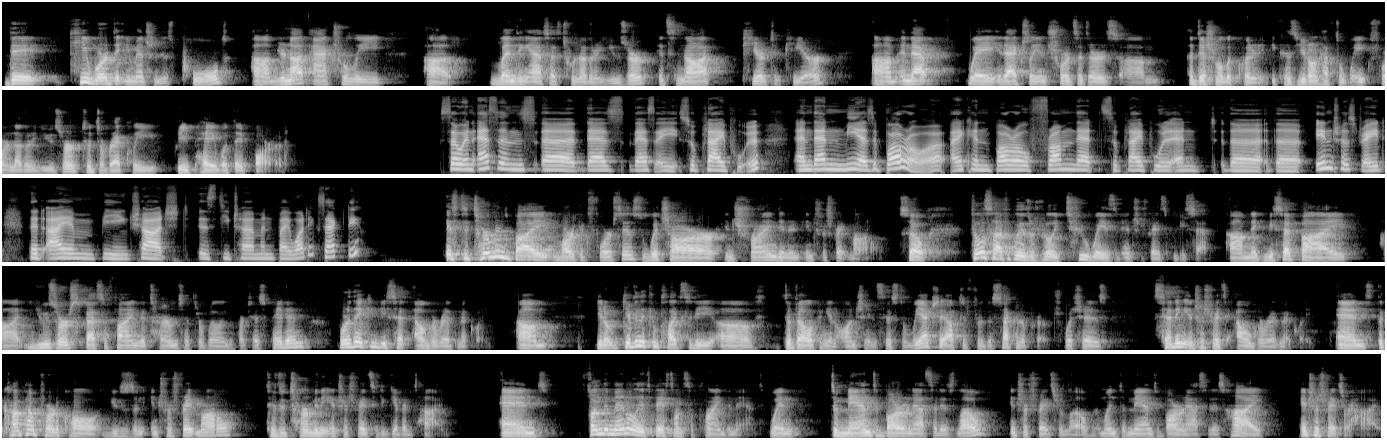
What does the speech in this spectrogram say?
the key word that you mentioned is pooled. Um, you're not actually uh, lending assets to another user. It's not peer to peer. And that way, it actually ensures that there's um, additional liquidity because you don't have to wait for another user to directly repay what they've borrowed. So in essence, uh, there's there's a supply pool, and then me as a borrower, I can borrow from that supply pool, and the the interest rate that I am being charged is determined by what exactly? It's determined by market forces, which are enshrined in an interest rate model. So philosophically, there's really two ways that interest rates can be set. Um, they can be set by uh, users specifying the terms that they're willing to participate in, or they can be set algorithmically. Um, you know, given the complexity of developing an on-chain system, we actually opted for the second approach, which is setting interest rates algorithmically. And the Compound protocol uses an interest rate model to determine the interest rates at a given time. And fundamentally, it's based on supply and demand. When demand to borrow an asset is low, interest rates are low. And when demand to borrow an asset is high, interest rates are high.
